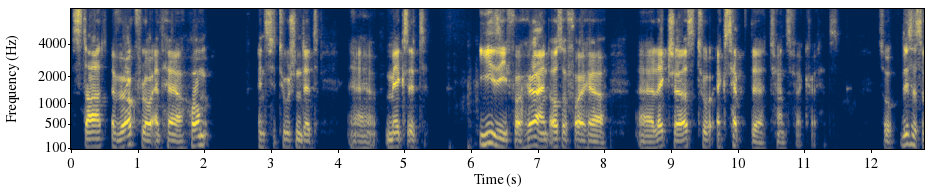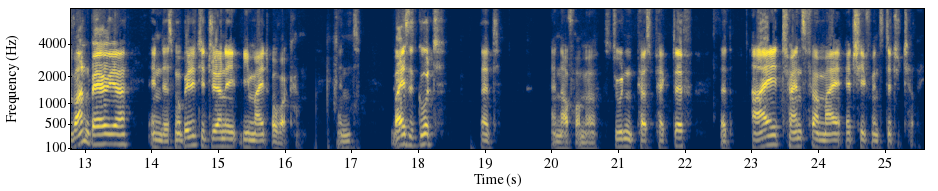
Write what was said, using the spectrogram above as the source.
start a workflow at her home institution that uh, makes it easy for her and also for her uh, lecturers to accept the transfer credits. So this is one barrier in this mobility journey we might overcome. And why is it good that, and now from a student perspective, that I transfer my achievements digitally?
